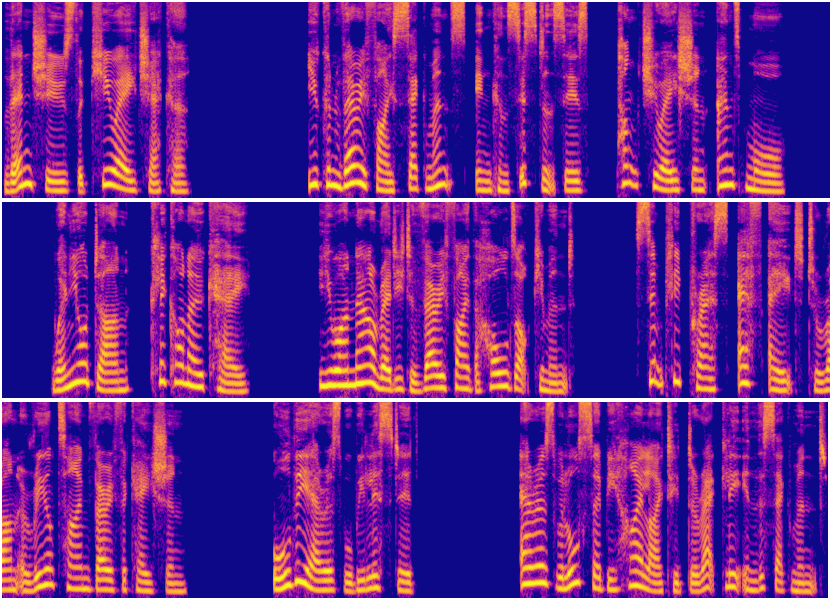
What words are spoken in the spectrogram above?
then choose the QA checker. You can verify segments, inconsistencies, punctuation and more. When you're done, click on OK. You are now ready to verify the whole document. Simply press F8 to run a real-time verification. All the errors will be listed. Errors will also be highlighted directly in the segment.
